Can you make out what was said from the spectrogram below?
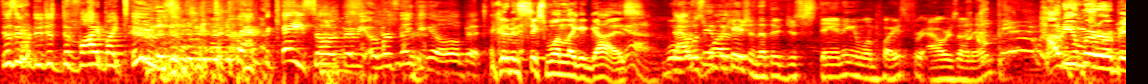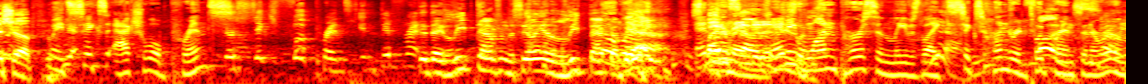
doesn't have to just divide by two to crack the case. So I was maybe overthinking it a little bit. It could have been six one-legged guys. Well, That what's was the one the- implication that they're just standing in one place for hours on end? How do you murder a bishop? Wait, six actual prints? There's six footprints in different. Did they leap down from the ceiling and then leap back No, up but again? like, Spider-Man any, did it. Any one person leaves like 600 footprints in a So, room.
